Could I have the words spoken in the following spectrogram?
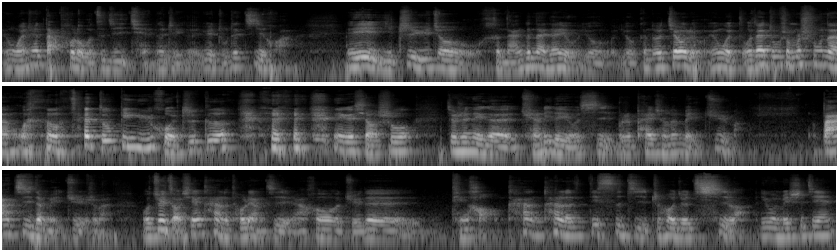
因为完全打破了我自己以前的这个阅读的计划。诶，以至于就很难跟大家有有有更多交流，因为我我在读什么书呢？我我在读《冰与火之歌》那个小说，就是那个《权力的游戏》，不是拍成了美剧嘛？八季的美剧是吧？我最早先看了头两季，然后觉得挺好看，看了第四季之后就弃了，因为没时间。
